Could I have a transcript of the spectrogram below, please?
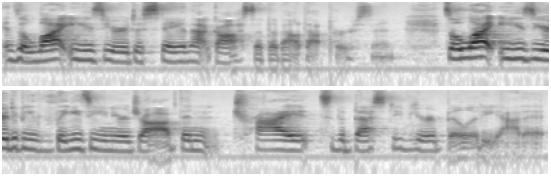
It's a lot easier to stay in that gossip about that person. It's a lot easier to be lazy in your job than try to the best of your ability at it,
